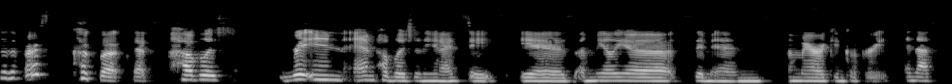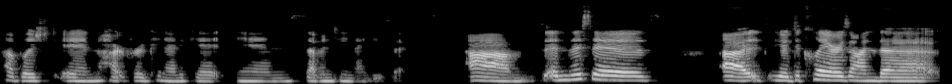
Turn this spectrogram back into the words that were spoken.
So the first cookbook that's published, written and published in the United States is Amelia Simmons' American Cookery, and that's published in Hartford, Connecticut in 1796. Um, and this is, uh, you know, declares on the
